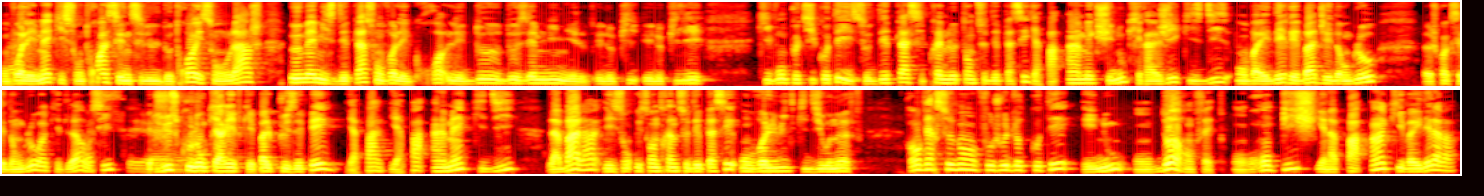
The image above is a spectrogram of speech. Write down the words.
On Bah, voit les mecs, ils sont trois, c'est une cellule de trois, ils sont au large. Eux-mêmes, ils se déplacent. On voit les, gros- les deux deuxièmes lignes et le, et le, pi- et le pilier qui vont petit côté, ils se déplacent, ils prennent le temps de se déplacer. Il n'y a pas un mec chez nous qui réagit, qui se dit, on va aider Rebadge et Danglo je crois que c'est Danglo hein, qui est là aussi. A juste euh, Coulon qui arrive, qui est pas le plus épais. Il y a pas, il y a pas un mec qui dit là-bas là, ils sont ils sont en train de se déplacer. On voit le 8 qui dit au 9 renversement, faut jouer de l'autre côté. Et nous, on dort en fait, on rompiche. Il y en a pas un qui va aider là-bas.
